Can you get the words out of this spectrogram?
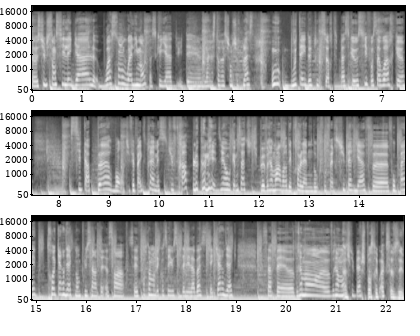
Euh, substances illégales, boissons ou aliments, parce qu'il y a du- des- de la restauration sur place, ou bouteilles de toutes sortes. Parce que aussi, il faut savoir que si t'as peur, bon, tu fais pas exprès, mais si tu frappes le comédien ou comme ça, tu, tu peux vraiment avoir des problèmes. Donc, faut faire super gaffe. euh, faut pas être trop cardiaque non plus. C'est enfin, fortement déconseillé aussi d'aller là-bas si t'es cardiaque. Ça fait euh, vraiment, euh, vraiment Ah, je- super. je, pensais peur, pas que ça faisait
